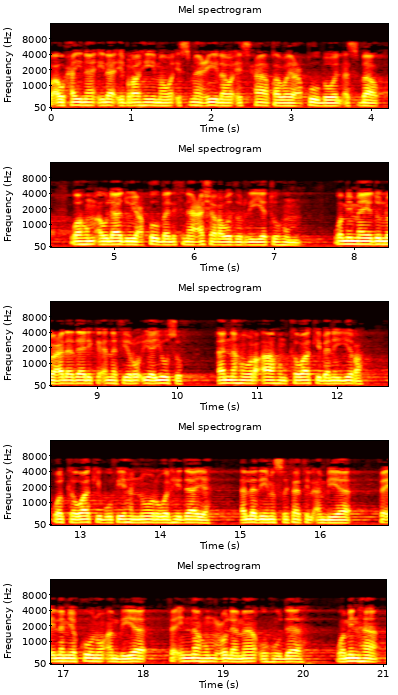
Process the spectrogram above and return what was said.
وأوحينا إلى إبراهيم وإسماعيل وإسحاق ويعقوب والأسباط وهم أولاد يعقوب الاثنا عشر وذريتهم. ومما يدل على ذلك أن في رؤيا يوسف أنه رآهم كواكب نيرة والكواكب فيها النور والهداية الذي من صفات الأنبياء. فإن لم يكونوا أنبياء فإنهم علماء هداه. ومنها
